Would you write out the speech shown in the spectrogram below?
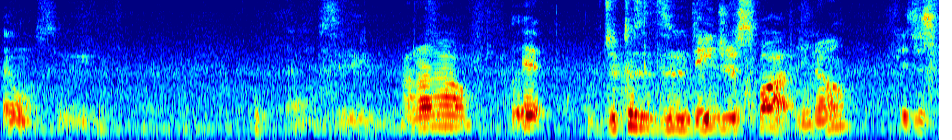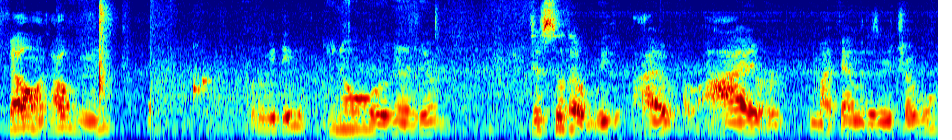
They won't sue you. They won't sue you. I don't know. It, Just because it's in a dangerous spot, you know? It just fell on top of me. what do we do? You know what we're gonna do? Just so that we, I, I or my family doesn't get in trouble.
